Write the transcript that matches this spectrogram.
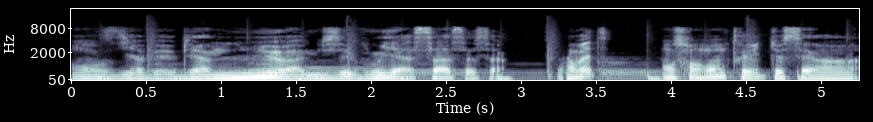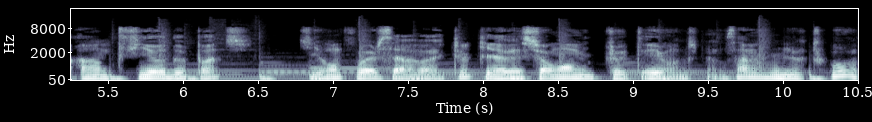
on se dit, ah, ben, bienvenue, amusez-vous, il y a ça, ça, ça. En fait, on se rend compte très vite que c'est un, un, trio de potes qui vont trouver le serveur et tout, qu'il avait sûrement mis de côté ou un truc comme ça, mais ils le trouvent,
